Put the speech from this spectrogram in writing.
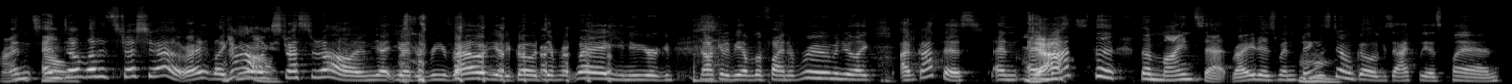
right? And so, and don't let it stress you out, right? Like yeah. you don't look stressed at all, and yet you had to reroute, you had to go a different way. You knew you were not going to be able to find a room, and you're like, "I've got this," and and yeah. that's the the mindset, right? Is when things mm-hmm. don't go exactly as planned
